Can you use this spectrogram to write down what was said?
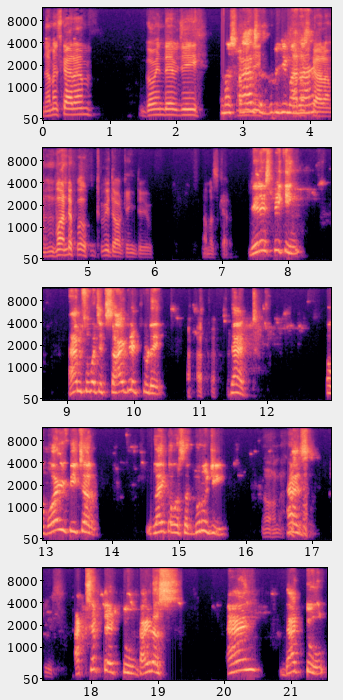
Namaskaram, Govind Dev ji. Namaskar, Sadhguruji Maharaj. Namaskaram, wonderful to be talking to you. Namaskaram. Really speaking, I am so much excited today that a world teacher like our Sadhguruji No, no, has accepted to guide us and that too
